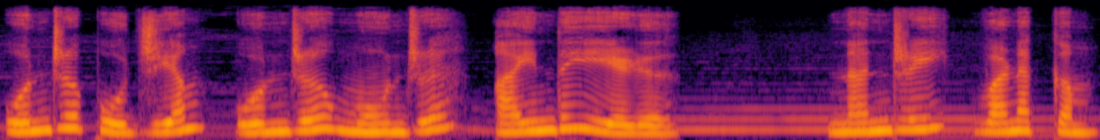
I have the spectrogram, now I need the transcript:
ஒன்று பூஜ்ஜியம் ஒன்று மூன்று ஐந்து ஏழு. நன்றி வணக்கம்.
